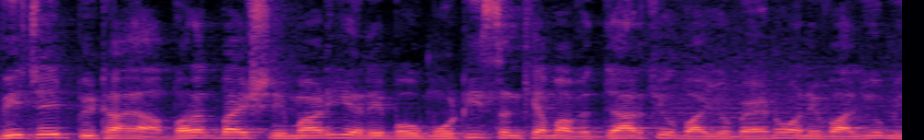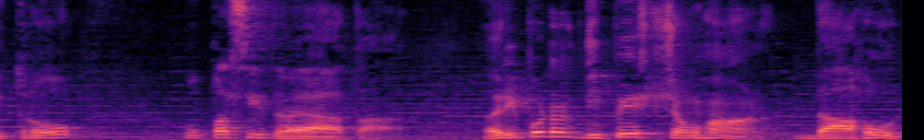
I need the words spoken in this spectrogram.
વિજય પીઠાયા, ભરતભાઈ શ્રીમાળી અને બહુ મોટી સંખ્યામાં વિદ્યાર્થીઓ, ભાઈઓ, બહેનો અને વાલીઓ મિત્રો ઉપસ્થિત રહ્યા હતા. રિપોર્ટર દીપેશ ચૌહાણ, દાહોદ.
